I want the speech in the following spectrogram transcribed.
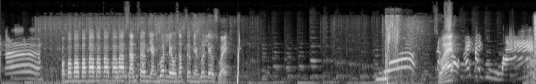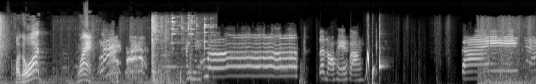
กอะปะปะปะปะปะปะปะปะปะซ้ำเติมอย่างรวดเร็วซ้ำเติมอย่างรวดเร็วสวย ว้าสวย บอกให้ใครอยู่วะขอโทษแหว่ ลากมาไปเลย เต้นร้องเพลงให้ฟังใจจ้า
